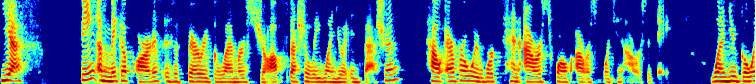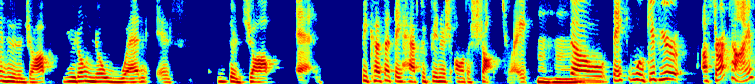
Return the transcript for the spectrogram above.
yes, being a makeup artist is a very glamorous job, especially when you're in fashion. However, we work 10 hours, 12 hours, 14 hours a day. When you go into the job, you don't know when is the job end because that they have to finish all the shots, right? Mm-hmm. So they will give you a start time,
